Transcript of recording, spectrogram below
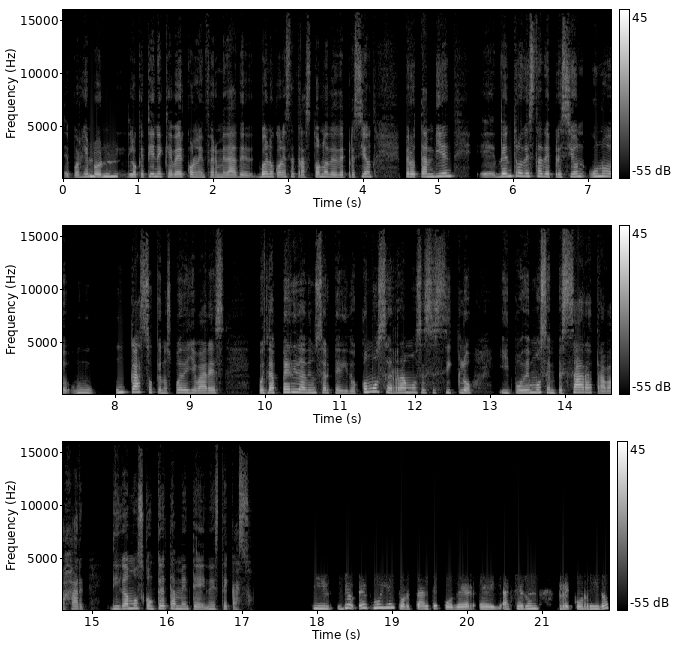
eh, por ejemplo, lo que tiene que ver con la enfermedad, de, bueno, con este trastorno de depresión, pero también eh, dentro de esta depresión, uno, un, un, caso que nos puede llevar es pues la pérdida de un ser querido. ¿Cómo cerramos ese ciclo y podemos empezar a trabajar, digamos, concretamente en este caso? Sí, yo es muy importante poder eh, hacer un recorrido,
